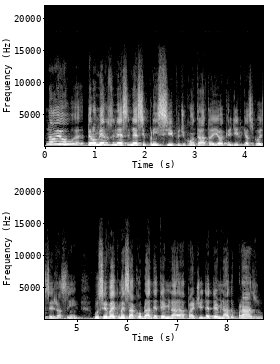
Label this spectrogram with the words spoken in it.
Não, eu, eh, pelo menos nesse, nesse princípio de contrato aí, eu acredito que as coisas sejam assim. Você vai começar a cobrar determinado, a partir de determinado prazo.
